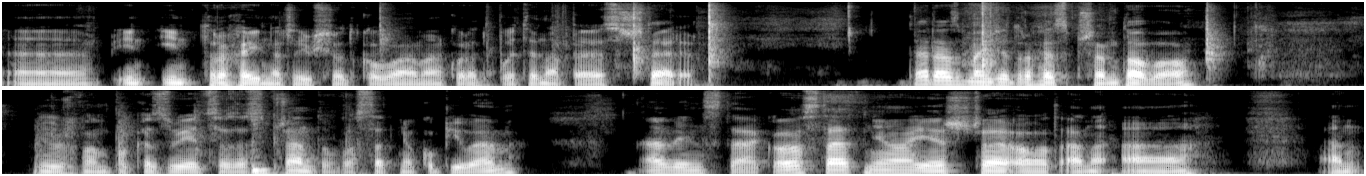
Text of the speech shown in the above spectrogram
e, in, in, trochę inaczej w mamy akurat płyty na PS4. Teraz będzie trochę sprzętowo. Już Wam pokazuję, co ze sprzętów ostatnio kupiłem. A więc tak, ostatnio jeszcze od Ana, a, an,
